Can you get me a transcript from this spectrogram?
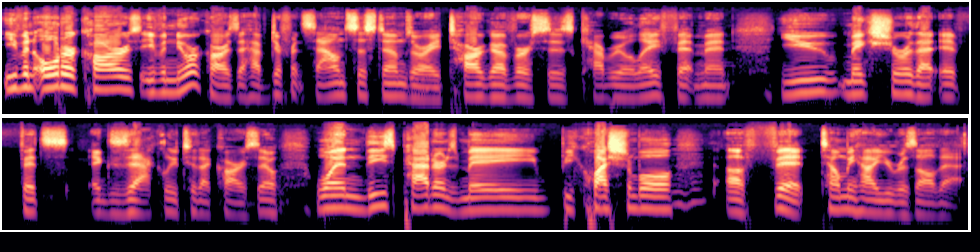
even older cars, even newer cars that have different sound systems or a Targa versus Cabriolet fitment, you make sure that it fits exactly to that car. So when these patterns may be questionable uh, fit, tell me how you resolve that.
